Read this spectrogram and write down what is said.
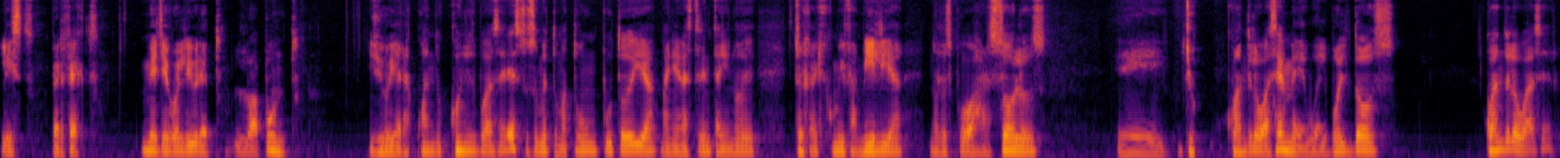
Listo, perfecto. Me llegó el libreto, lo apunto. Y yo, ¿y ahora cuándo coños voy a hacer esto? Eso me toma todo un puto día. Mañana es 31 de... Estoy aquí con mi familia, no los puedo bajar solos. Eh, yo, ¿Cuándo lo voy a hacer? Me devuelvo el 2. ¿Cuándo lo voy a hacer?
